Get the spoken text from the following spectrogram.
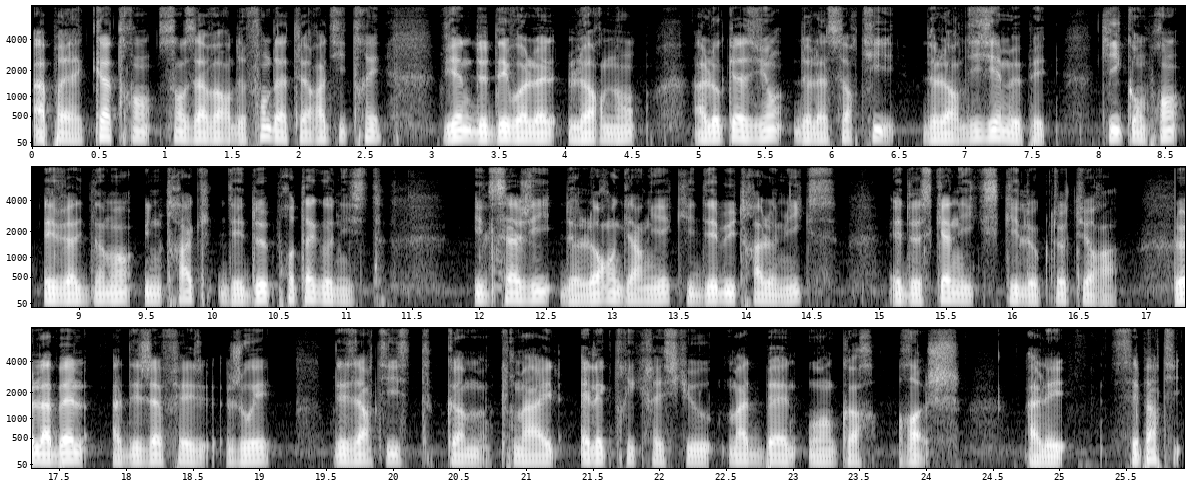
après 4 ans sans avoir de fondateur attitré, viennent de dévoiler leur nom à l'occasion de la sortie de leur dixième EP, qui comprend évidemment une track des deux protagonistes. Il s'agit de Laurent Garnier qui débutera le mix et de Scanix qui le clôturera. Le label a déjà fait jouer des artistes comme Kmile, Electric Rescue, Mad Ben ou encore Roche. Allez, c'est parti.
